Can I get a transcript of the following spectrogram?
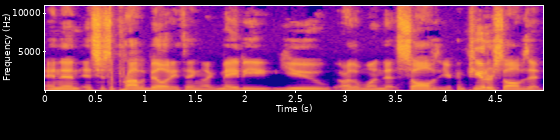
And then it's just a probability thing. Like maybe you are the one that solves it. Your computer solves it.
